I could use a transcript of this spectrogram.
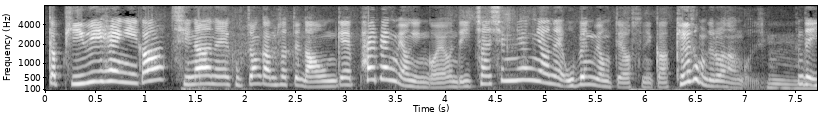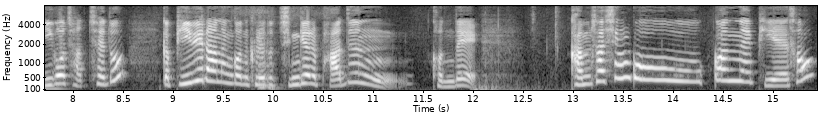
그러니까 비위 행위가 지난해 국정감사 때 나온 게 800명인 거예요. 근데 2016년에 500명대였으니까 계속 늘어난 거지. 음. 근데 이거 자체도 그러니까 비위라는 건 그래도 징계를 받은 건데 감사 신고 건에 비해서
